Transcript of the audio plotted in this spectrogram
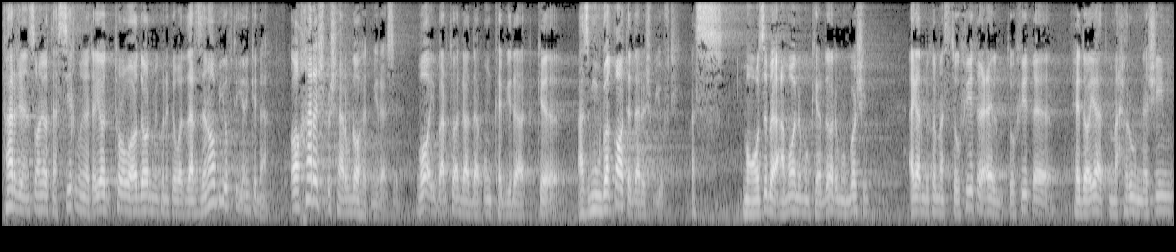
فرج انسان یا تصدیق می‌کنه یا تو رو وادار می‌کنه که در زنا بیفتی یا اینکه نه. آخرش به شرمگاهت می‌رسه. وای بر تو اگر در اون کبیره که از موبقات درش بیفتی. پس مواظب اعمالمون کردارمون باشیم. اگر می‌خوایم از توفیق علم توفیق هدایت محروم نشیم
